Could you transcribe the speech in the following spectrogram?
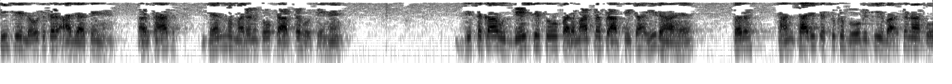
पीछे लौट कर आ जाते हैं, अर्थात जन्म मरण को प्राप्त होते हैं। जिसका उद्देश्य तो परमात्मा प्राप्ति का ही रहा है, पर सांसारिक सुख भोग की वासना को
